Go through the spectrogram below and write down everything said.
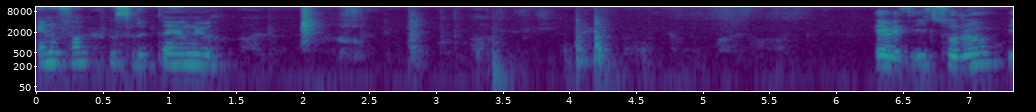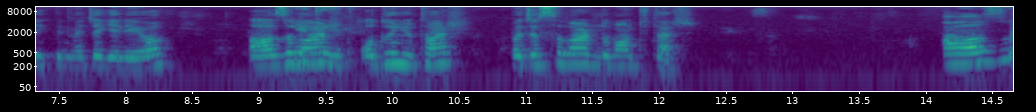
en ufak ısırıkta yanıyorum. Evet ilk soru, ilk bilmece geliyor. Ağzı Yeter, var, yeter. odun yutar. Bacası var, duman tüter. Ağzı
